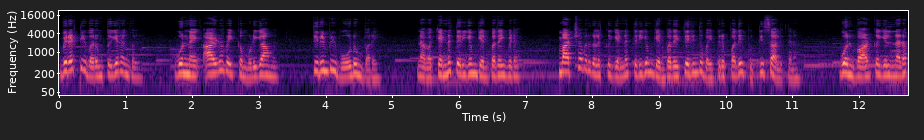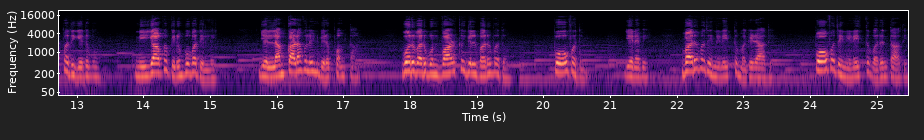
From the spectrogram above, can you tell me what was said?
விரட்டி வரும் துயரங்கள் உன்னை அழ வைக்க முடியாமல் திரும்பி ஓடும் வரை. நமக்கென்ன தெரியும் என்பதை விட மற்றவர்களுக்கு என்ன தெரியும் என்பதை தெரிந்து வைத்திருப்பதே புத்திசாலித்தனம். உன் வாழ்க்கையில் நடப்பது எதுவும் நீயாக விரும்புவதில்லை. எல்லாம் கடவுளின் விருப்பம்தான். ஒருவர் உன் வாழ்க்கையில் வருவதும் போவதும். எனவே வருவதை நினைத்து மகிழாதே. போவதை நினைத்து வருந்தாதே.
